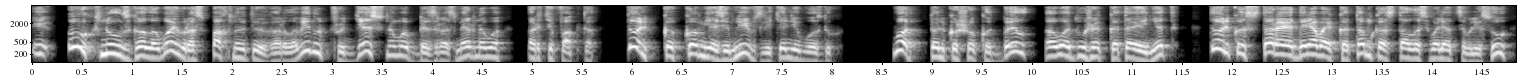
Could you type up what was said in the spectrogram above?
и ухнул с головой в распахнутую горловину чудесного безразмерного артефакта. Только комья земли взлетели в воздух. Вот только что кот был, а вот уже кота и нет. Только старая дырявая котомка осталась валяться в лесу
